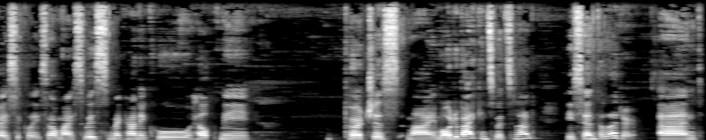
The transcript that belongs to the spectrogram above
basically. So my swiss mechanic who helped me purchase my motorbike in switzerland he sent a letter. And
